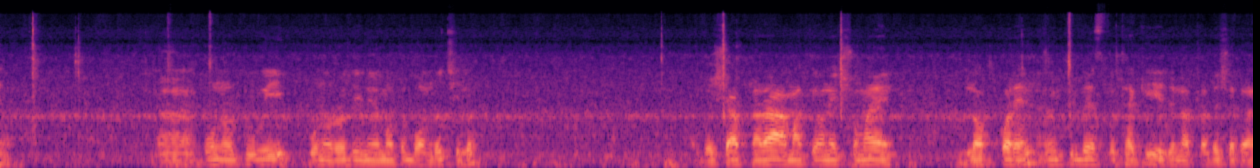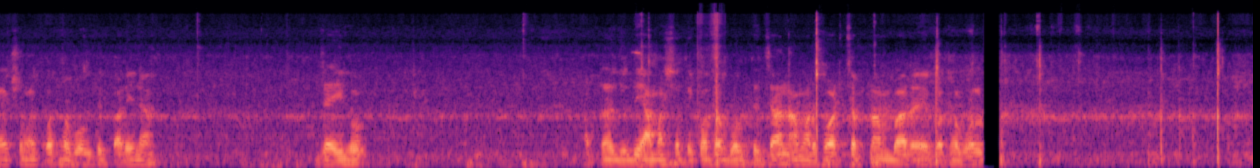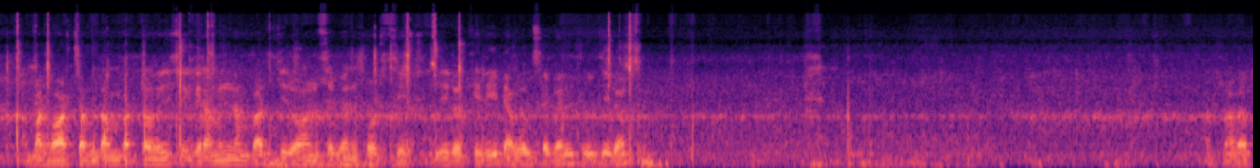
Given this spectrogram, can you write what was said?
পনেরো টু উইক পনেরো দিনের মতো বন্ধ ছিল। অবশ্য আপনারা আমাকে অনেক সময় লক করেন। আমি একটু ব্যস্ত থাকি এই জন্য আপনাদের সাথে অনেক সময় কথা বলতে পারি না। যাই হোক। আপনারা যদি আমার সাথে কথা বলতে চান, আমার হোয়াটসঅ্যাপ নাম্বারে কথা বল আমার হোয়াটসঅ্যাপ নাম্বারটা হয়েছে, Grameen number, zero one seven four six zero three double seven two zero আপনারা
